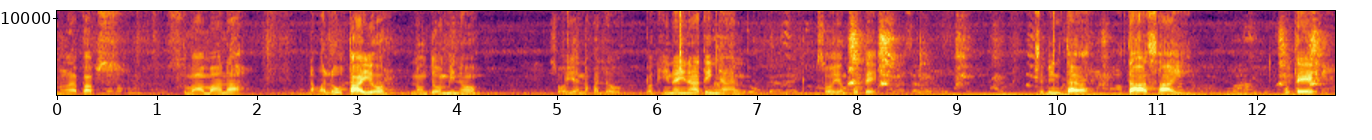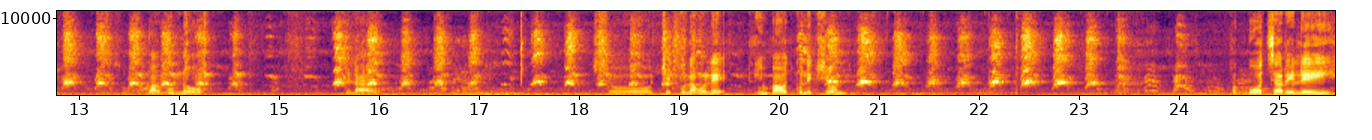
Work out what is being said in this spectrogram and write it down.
mga paps tumama na. Nakalow tayo ng domino. So ayan nakalow. Pag hinay natin yan so ayan puti. Sabihin ta itaas high puti bago low dilaw. So check ko lang uli yung bawat connection. Pagbuhat sa relay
